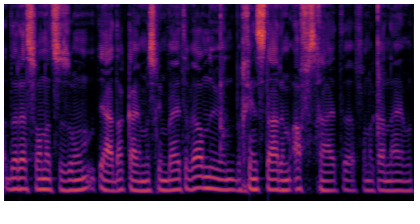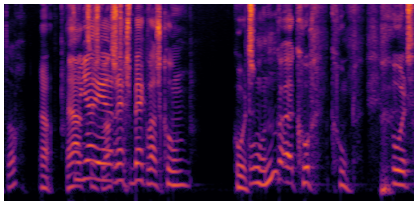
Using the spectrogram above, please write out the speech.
de rest van het seizoen. Ja, dan kan je misschien beter wel nu in het beginstadium afscheid eh, van elkaar nemen, toch? Ja, ja Toen het is jij lastig. rechtsback was, Koen. Koert, Koen, Ko- eh, Koen. Koert.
